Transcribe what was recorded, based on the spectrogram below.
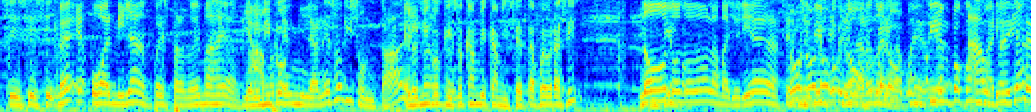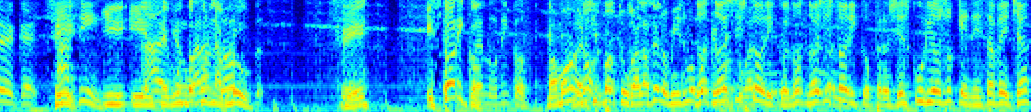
Sí, sí, sí. Eh, O al Milán, pues, para no ir más allá. Y el Ah, único, el Milán es horizontal. el único que hizo cambio de camiseta fue Brasil. No, no, no, no, la mayoría de las No, no, selecciones se no, estrenaron pero un tiempo con Ah, amarilla. que... Sí, Ah, sí. Y, y el Ah, segundo con la blue. Sí. Histórico. Es el único. Vamos a ver No, si no, Portugal hace lo mismo. No, no es histórico, también no, no es histórico, pero sí es curioso que en esta fecha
